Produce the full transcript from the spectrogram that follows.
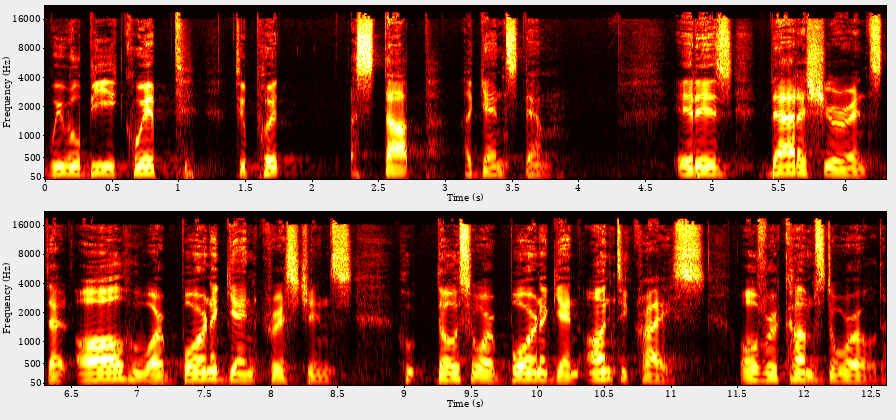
we will be equipped to put a stop against them. It is that assurance that all who are born again Christians who, those who are born again unto Christ overcomes the world.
